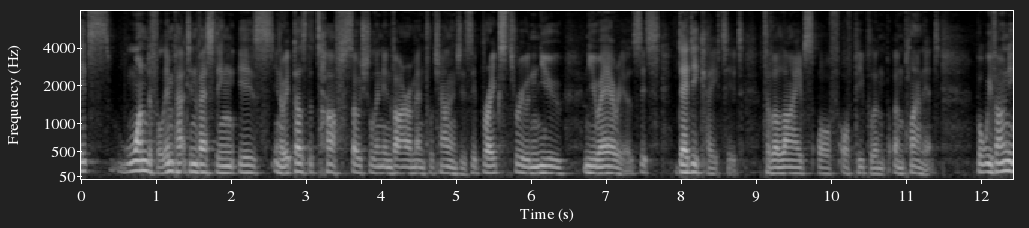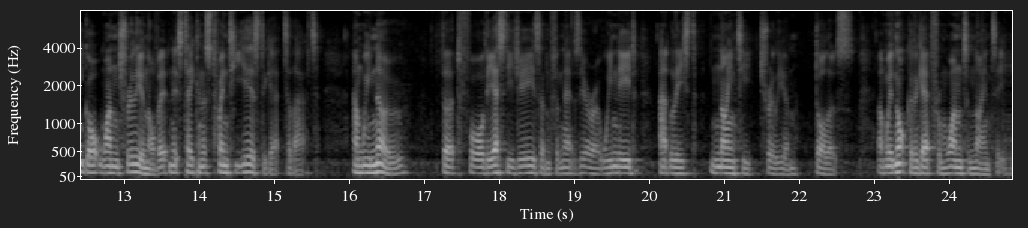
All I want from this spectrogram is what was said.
It's wonderful. Impact investing is, you know, it does the tough social and environmental challenges. It breaks through new, new areas. It's dedicated to the lives of, of people and, and planet. But we've only got one trillion of it, and it's taken us 20 years to get to that. And we know that for the SDGs and for net zero, we need at least 90 trillion dollars. And we're not going to get from one to 90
